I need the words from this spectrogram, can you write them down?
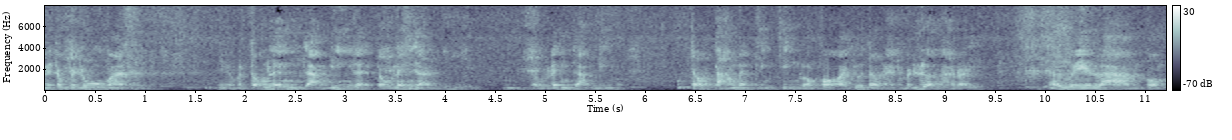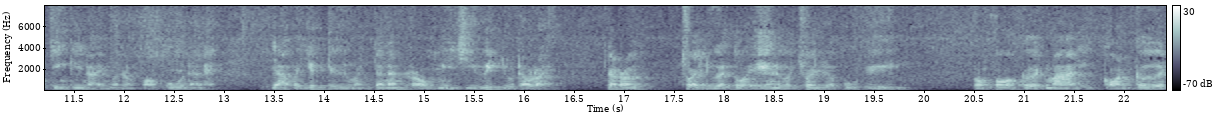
ไม่ต้องไปรู้มันเนี่ยมันต้องเล่นอย่างนี้แหละ ต้องเล่นอย่างนี้ต้องเล่นอย่างนี้เจ้าถามกันจริง ๆ หลวงพ่ออายุเท่าไหร่มันเรื่องอะไรถ้าเวลามันของจริงที่ไหน เหมือนหลวงพ่อพูดนั่นแหละอย่าไปยึดถือมันฉะนั้นเรามีชีวิตอยู่เท่าไหร่ถ้าเราช่วยเหลือตัวเองแล้วก็ช่วยเหลือผู้อื่นหลวงพ่อเกิดมานี่ก่อนเกิด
